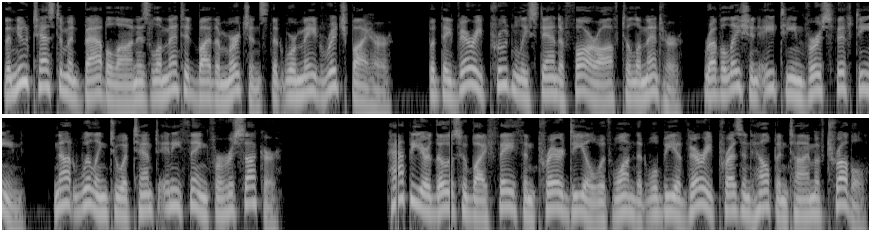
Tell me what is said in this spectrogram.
The New Testament Babylon is lamented by the merchants that were made rich by her, but they very prudently stand afar off to lament her. Revelation 18 verse 15, not willing to attempt anything for her succor. Happy are those who by faith and prayer deal with one that will be a very present help in time of trouble.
